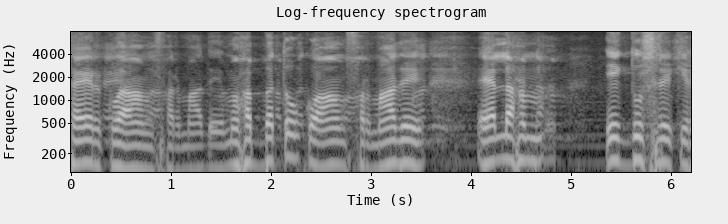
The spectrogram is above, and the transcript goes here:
खैर को आम फरमा दे, मोहब्बतों को आम फरमा दे। ए अल्लाह, हम एक दूसरे के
